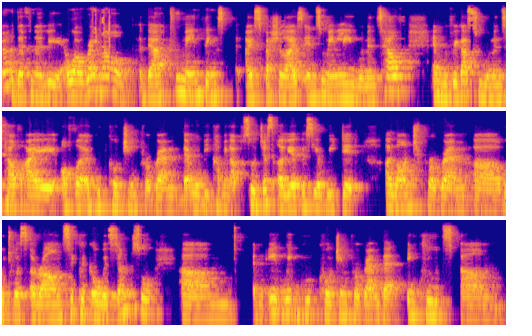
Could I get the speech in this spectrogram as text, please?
Sure, definitely. Well, right now, there are two main things I specialize in. So, mainly women's health. And with regards to women's health, I offer a group coaching program that will be coming up. So, just earlier this year, we did a launch program, uh, which was around cyclical wisdom. So, um, an eight week group coaching program that includes um,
